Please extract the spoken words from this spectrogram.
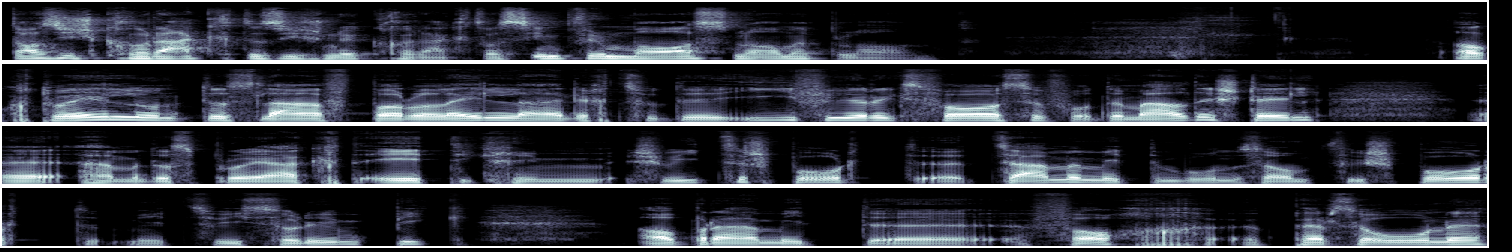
das ist korrekt, das ist nicht korrekt. Was sind für Maßnahmen geplant? Aktuell, und das läuft parallel eigentlich zu der Einführungsphase von der Meldestelle, äh, haben wir das Projekt Ethik im Schweizer Sport äh, zusammen mit dem Bundesamt für Sport, mit Swiss Olympic, aber auch mit äh, Fachpersonen,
